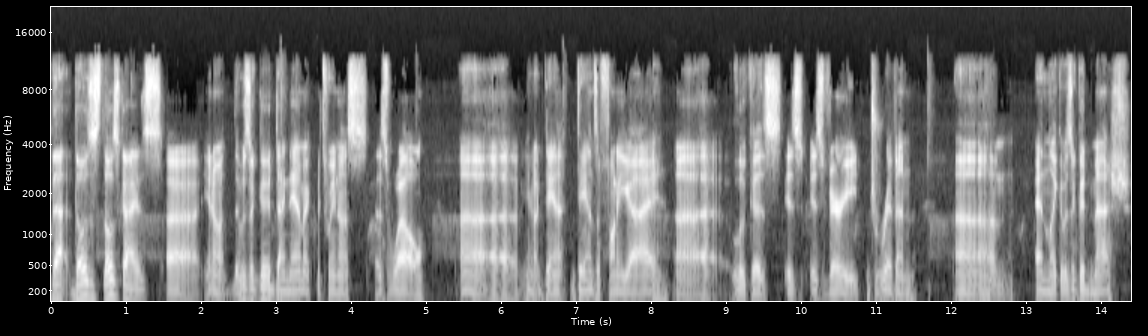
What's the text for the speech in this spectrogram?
that those those guys, uh, you know, there was a good dynamic between us as well. Uh, you know, Dan Dan's a funny guy. Uh, Lucas is is very driven, um, and like it was a good mesh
